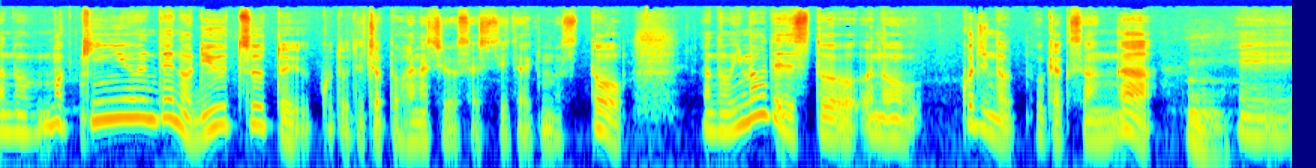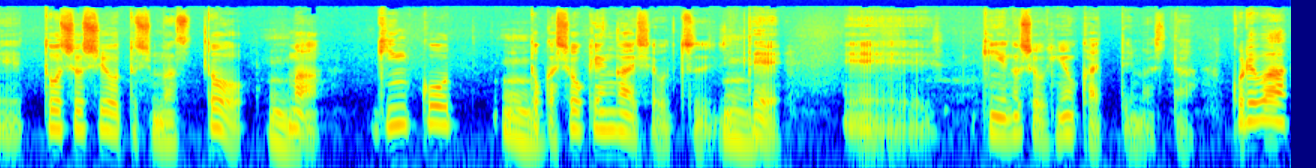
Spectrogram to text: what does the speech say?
あのまあ、金融での流通ということでちょっとお話をさせていただきますとあの今までですとあの個人のお客さんが、うん。えー投資をしようとしますと、うん。まあ、銀行うん。とか証券会社を通じて、えー金融の商品を買っていました。これは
